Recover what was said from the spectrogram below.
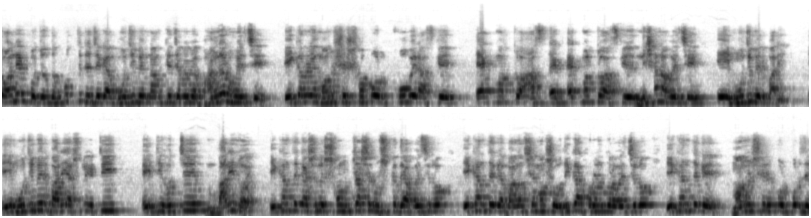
টয়লেট পর্যন্ত প্রত্যেকটা জায়গায় মুজিবের নামকে যেভাবে ভাঙার হয়েছে, এই কারণে মানুষের সকল ক্ষোভের আজকে একমাত্র একমাত্র আজকে নিশানা হয়েছে এই মুজিবের বাড়ি। এই মুজিবের বাড়ি আসলে এটি এটি হচ্ছে বাড়ি নয়। এখান থেকে আসলে সন্ত্রাসের উস্কে দেওয়া হয়েছিল। এখান থেকে বাংলাদেশের মানুষের অধিকার হরণ করা হয়েছিল। এখান থেকে মানুষের উপর উপর যে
